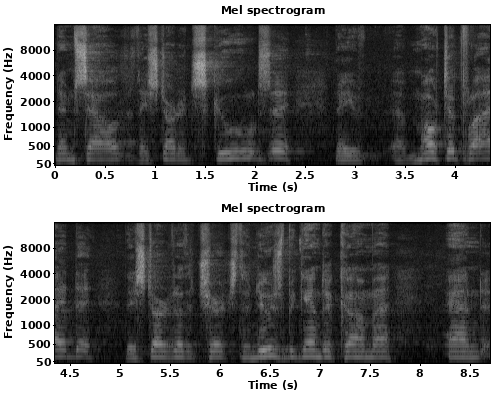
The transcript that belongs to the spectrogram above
themselves, they started schools, they uh, multiplied, they started other church. The news began to come, uh, and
